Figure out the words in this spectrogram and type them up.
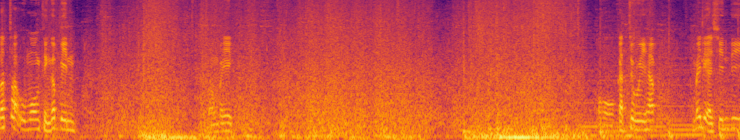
รถเจาะอุโมงค์ถึงก็บิน ลงไปอีก โอ้โห กระจุยครับ ไม่เหลือชิ้นดี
